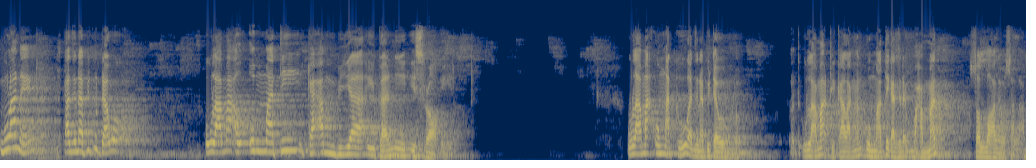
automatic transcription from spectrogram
Mulane kanjeng Nabi ku dawuh ulama ummati ka ambiya ibani Israil. Ulama umatku kanjeng Nabi dawuh ulama di kalangan umat kanjeng Muhammad sallallahu alaihi wasallam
